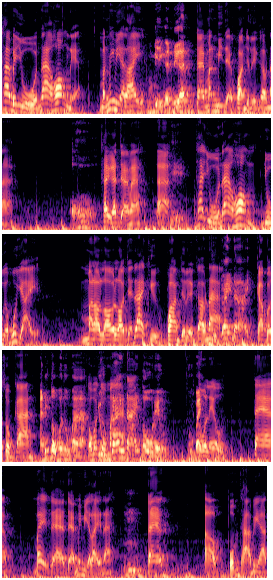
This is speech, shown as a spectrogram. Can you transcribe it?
ถ้าไปอยู่หน้าห้องเนี่ยมันไม่มีอะไรมันมีแต่เงินเดือน แต่มันมีแต่ความเจริญก้าวหน้า โอ้ใช่เข้าใจไหมอ่าโอเค ถ้าอยู่หน้าห้องอยู่กับผู้ใหญ่ มาเราเราเราจะได้คือความเจริญก้าวหอน้า ยู่ใกล้นาย กับประสบการณ์ อันนี้ตรงไปตรงมาตรงไปอตรยู่งมาใกล้นายโตเร็ว ถูกไหมโตเร็ว แต่ไม่แต่แต่ไม่มีอะไรนะ อืมแต่อ้าวผมถามพี่อัด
